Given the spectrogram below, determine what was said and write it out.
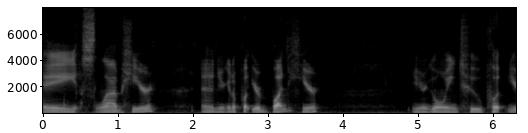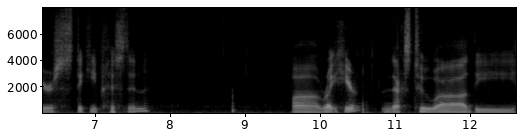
a slab here and you're going to put your button here. You're going to put your sticky piston uh, right here next to uh, the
